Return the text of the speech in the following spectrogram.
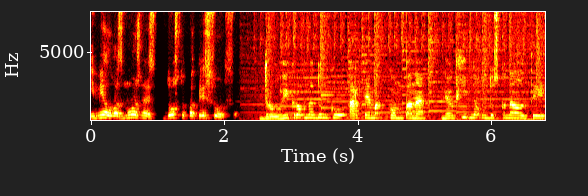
имел возможность доступа к ресурсу. Другий крок, на думку Артема Компана, необхідно удосконалити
